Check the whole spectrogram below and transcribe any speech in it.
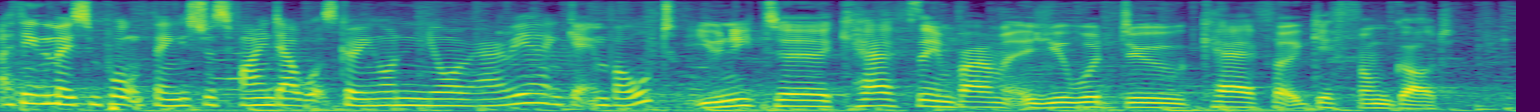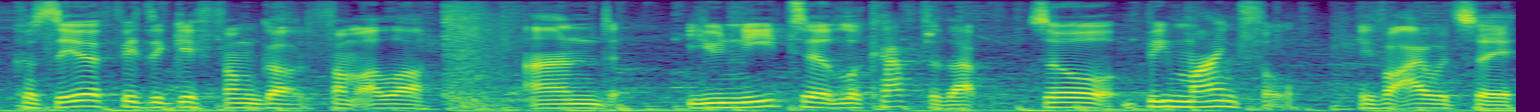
I think the most important thing is just find out what's going on in your area and get involved. You need to care for the environment as you would do care for a gift from God, because the earth is a gift from God, from Allah, and you need to look after that. So be mindful, is what I would say.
